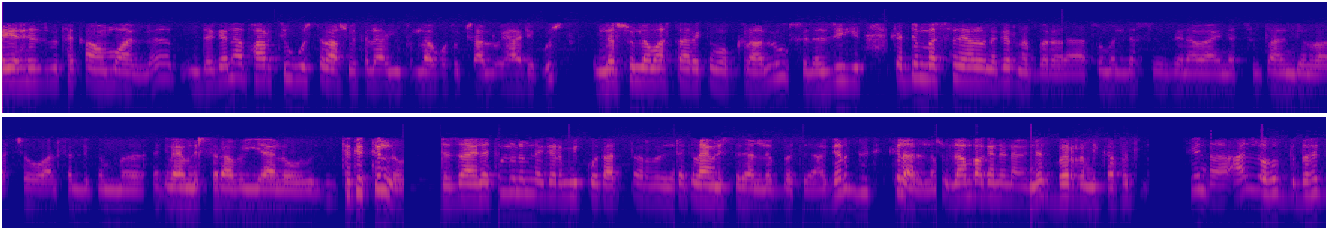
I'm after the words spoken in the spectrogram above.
የህዝብ ተቃውሞ አለ። እንደገና ፓርቲው ውስጥ ራሱ የተለያዩ ፍላጎቶች አሉ ኢህአዴግ ውስጥ እነሱን ለማስታረቅ ይሞክራሉ። ስለዚህ ቅድም መስፍን ያለው ነገር ነበረ። አቶ መለስ ዜናዊ አይነት ስልጣን እንዲኖራቸው አልፈልግም ጠቅላይ ሚኒስትር አብይ ያለው ትክክል ነው። እንደዛ አይነት ሁሉንም ነገር የሚቆጣጠር ጠቅላይ ሚኒስትር ያለበት ሀገር ትክክል አይደለም። ለአምባገነናዊነት በር የሚከፍት ነው። ግን አለው ህግ በህገ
